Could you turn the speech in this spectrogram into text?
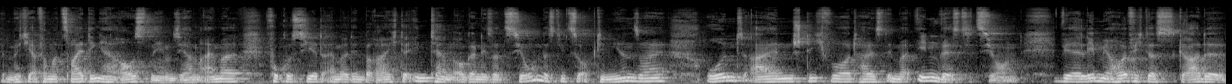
möchte ich einfach mal zwei Dinge herausnehmen. Sie haben einmal fokussiert einmal den Bereich der internen Organisation, dass die zu optimieren sei und ein Stichwort heißt immer Investition. Wir erleben ja häufig, dass gerade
